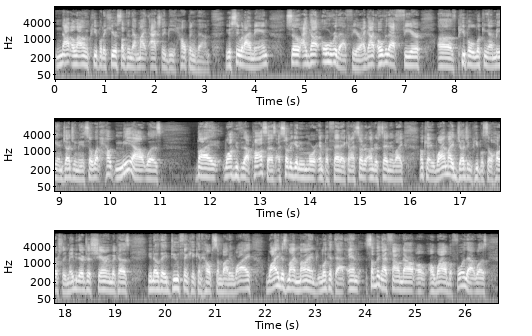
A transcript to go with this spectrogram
not allowing people to hear something that might actually be helping them. You see what I mean? So I got over that fear. I got over that fear of people looking at me and judging me. So what helped me out was by walking through that process, I started getting more empathetic and I started understanding like, okay, why am I judging people so harshly? Maybe they're just sharing because, you know, they do think it can help somebody. Why, why does my mind look at that? And something I found out a, a while before that was,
